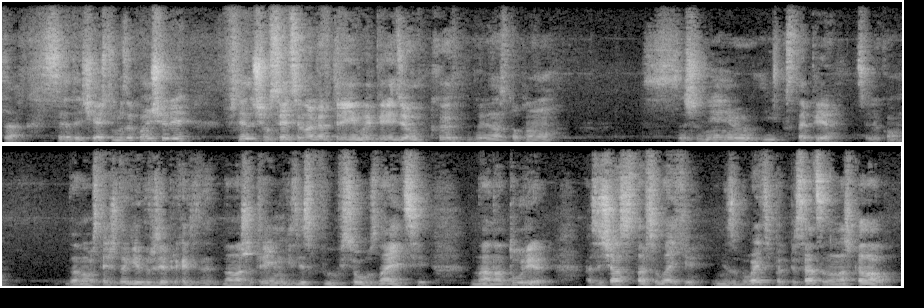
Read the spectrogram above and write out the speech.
Так, с этой частью мы закончили. В следующем сете номер три мы перейдем к голеностопному сочленению и к стопе целиком. До новых встреч, дорогие друзья. Приходите на наши тренинги. Здесь вы все узнаете на натуре. А сейчас ставьте лайки и не забывайте подписаться на наш канал.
